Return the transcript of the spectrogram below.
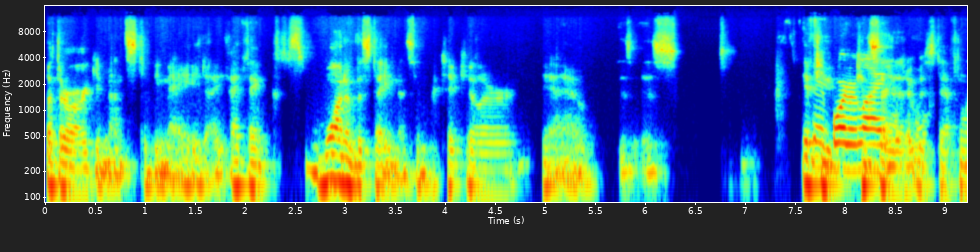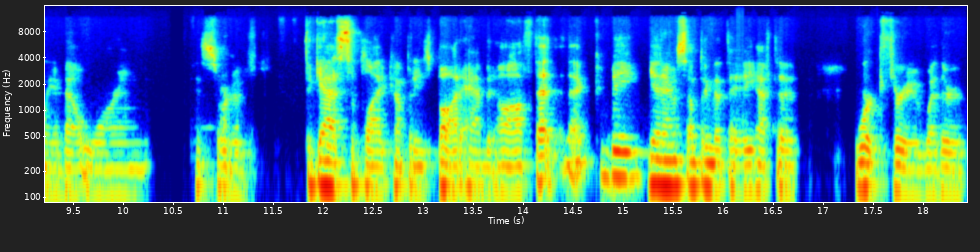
but there are arguments to be made i, I think one of the statements in particular you know is, is if you borderline. can say that it was definitely about warren is sort of the gas supply companies bought abbott off that that could be you know something that they have to work through whether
